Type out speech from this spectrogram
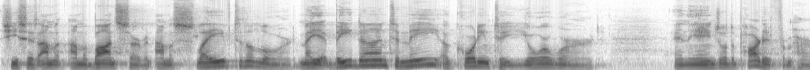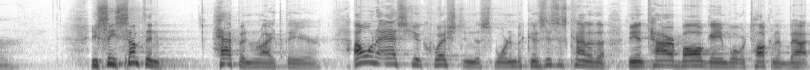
she says, I'm a, I'm a bondservant. I'm a slave to the Lord. May it be done to me according to your word. And the angel departed from her. You see, something happened right there. I want to ask you a question this morning because this is kind of the, the entire ball game, what we're talking about.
